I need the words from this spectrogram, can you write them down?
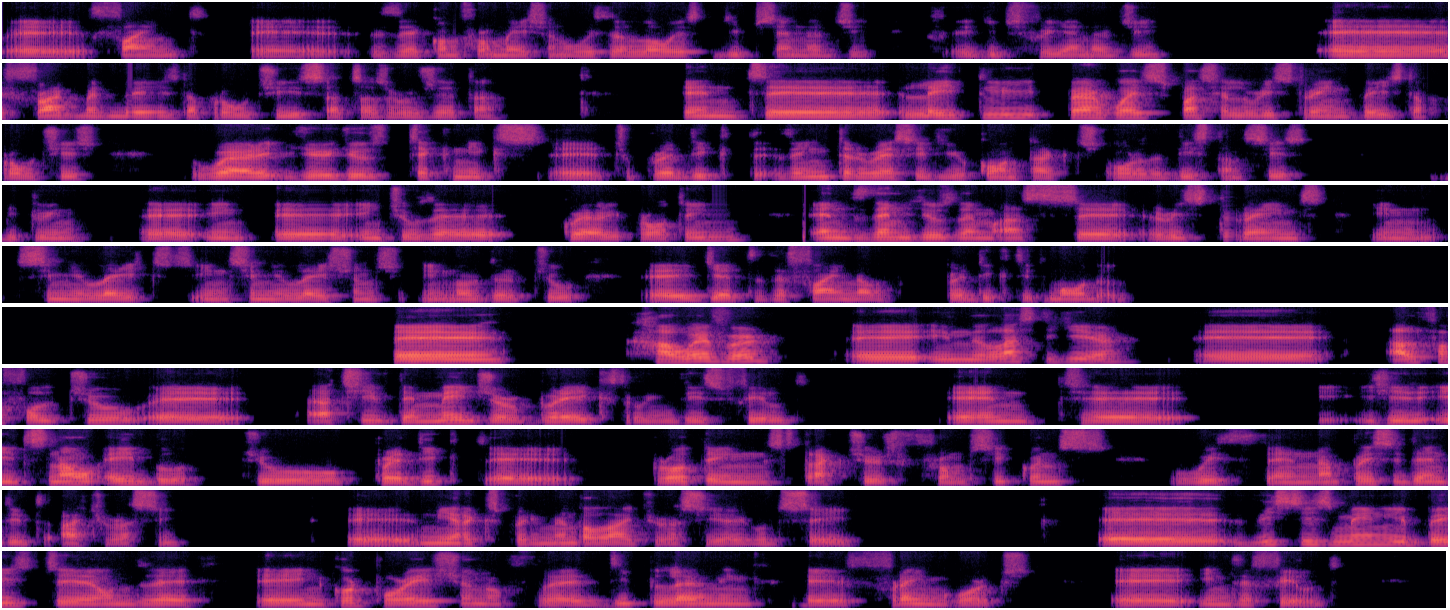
find the conformation with the lowest Gibbs energy, uh, Gibbs free energy, uh, fragment-based approaches such as Rosetta, and lately pairwise spatial restraint-based approaches where you use techniques uh, to predict the inter-residue contacts or the distances between uh, in, uh, into the query protein and then use them as restraints in simulates in simulations in order to uh, get the final predicted model. Uh, however, uh, in the last year, AlphaFold 2 uh, achieved a major breakthrough in this field, and it's now able to predict protein structures from sequence with an unprecedented accuracy, near experimental accuracy, I would say. Uh, this is mainly based uh, on the uh, incorporation of deep learning frameworks in the field.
